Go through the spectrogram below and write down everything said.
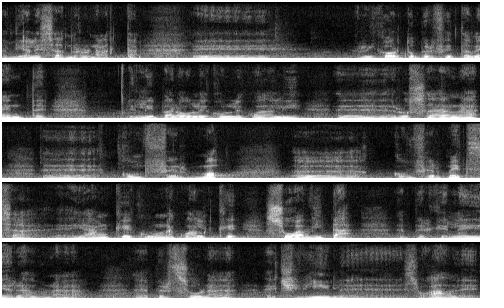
di Alessandro Natta. Eh, ricordo perfettamente le parole con le quali eh, Rossana eh, confermò eh, con fermezza e anche con una qualche soavità, eh, perché lei era una eh, persona civile, soave,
